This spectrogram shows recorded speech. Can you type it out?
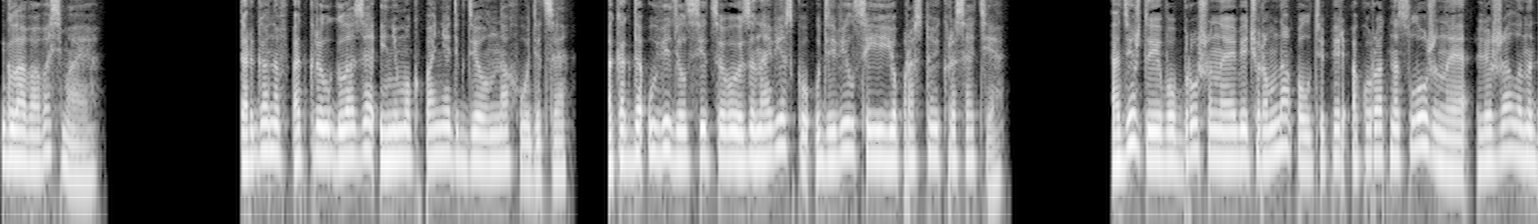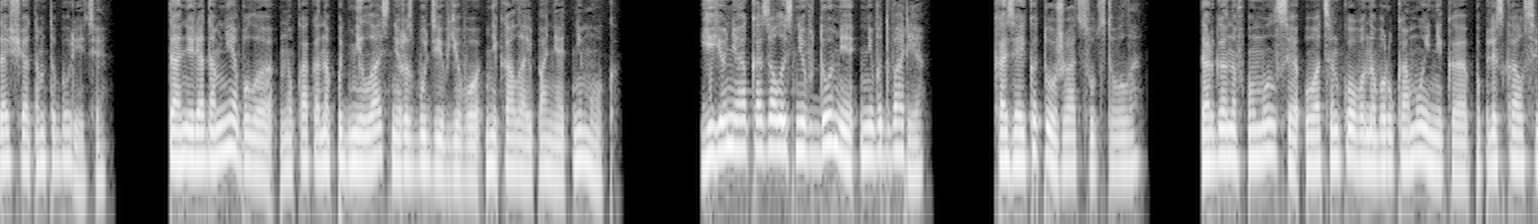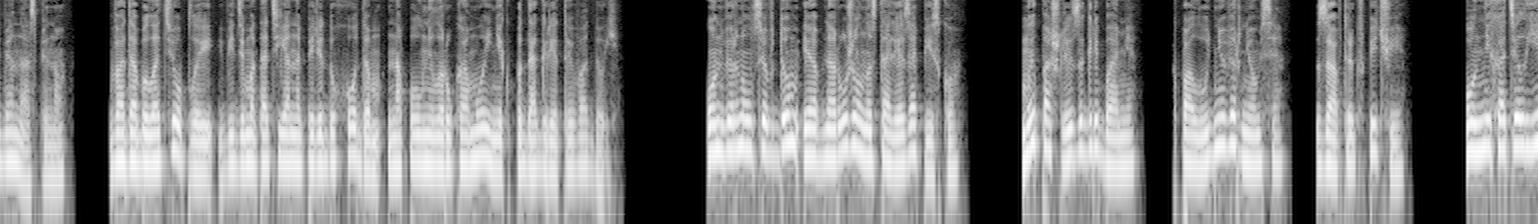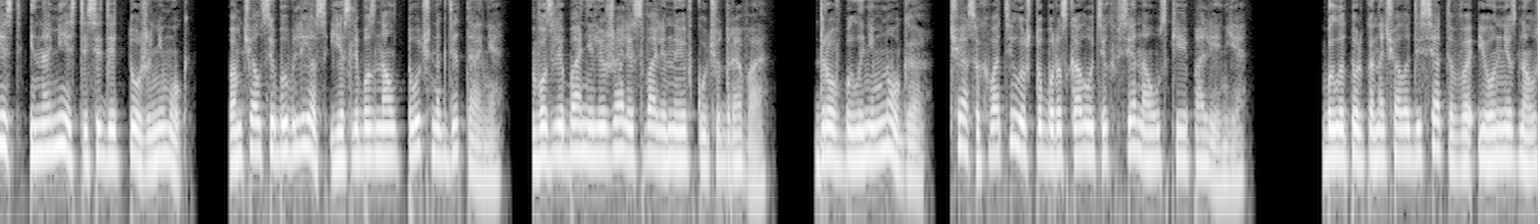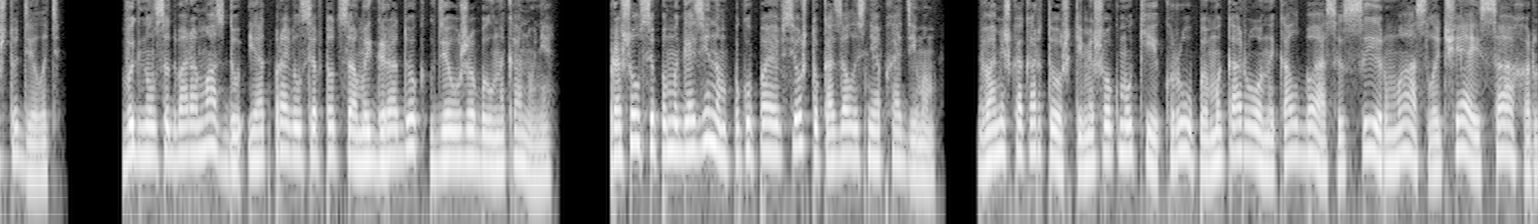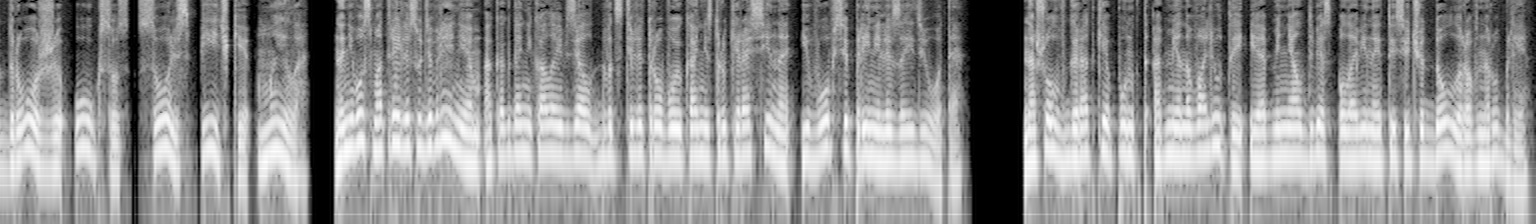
Глава восьмая. Тарганов открыл глаза и не мог понять, где он находится, а когда увидел ситцевую занавеску, удивился ее простой красоте. Одежда его, брошенная вечером на пол, теперь аккуратно сложенная, лежала на дощатом табурете. Тани рядом не было, но как она поднялась, не разбудив его, Николай понять не мог. Ее не оказалось ни в доме, ни во дворе. Хозяйка тоже отсутствовала. Тарганов умылся у оцинкованного рукомойника, поплескал себе на спину. Вода была теплой, видимо, Татьяна перед уходом наполнила рукомойник подогретой водой. Он вернулся в дом и обнаружил на столе записку. «Мы пошли за грибами. К полудню вернемся. Завтрак в печи». Он не хотел есть и на месте сидеть тоже не мог. Помчался бы в лес, если бы знал точно, где Таня. Возле бани лежали сваленные в кучу дрова. Дров было немного, Часа хватило, чтобы расколоть их все на узкие поленья. Было только начало десятого, и он не знал, что делать. Выгнал со двора Мазду и отправился в тот самый городок, где уже был накануне. Прошелся по магазинам, покупая все, что казалось необходимым. Два мешка картошки, мешок муки, крупы, макароны, колбасы, сыр, масло, чай, сахар, дрожжи, уксус, соль, спички, мыло. На него смотрели с удивлением, а когда Николай взял 20-литровую канистру керосина, и вовсе приняли за идиота. Нашел в городке пункт обмена валюты и обменял две с половиной тысячи долларов на рубли.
